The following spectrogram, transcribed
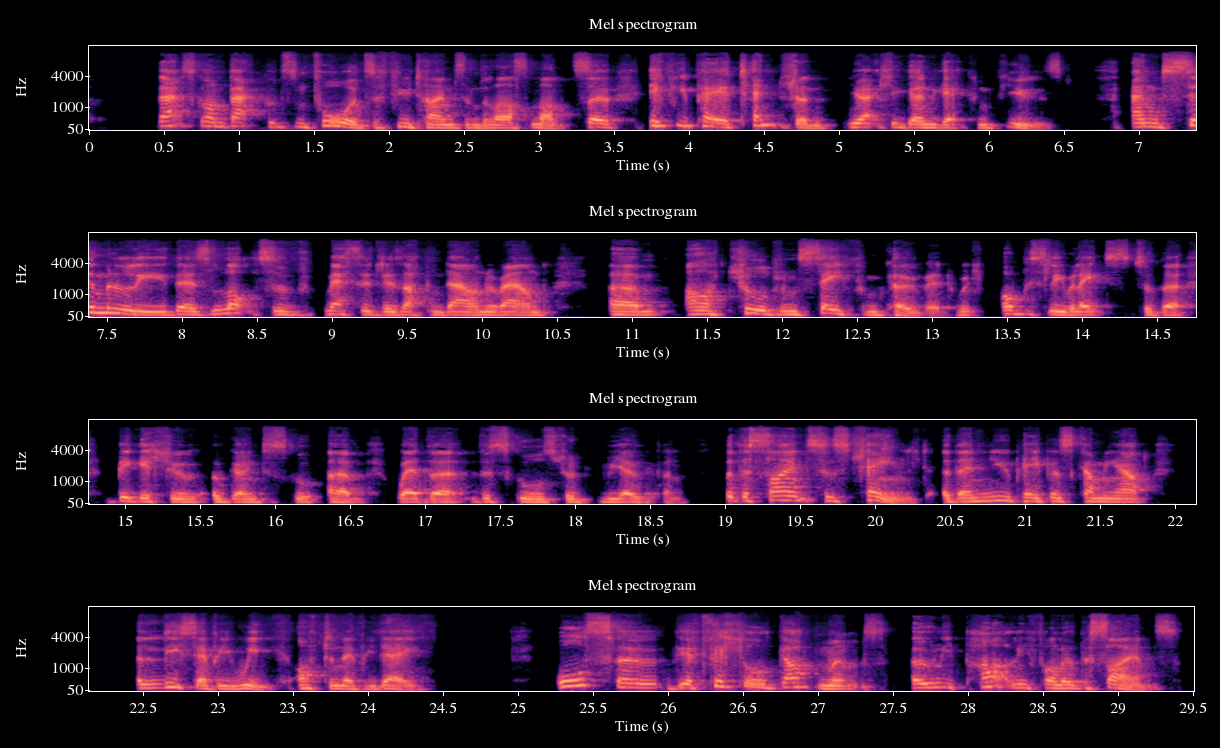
that's gone backwards and forwards a few times in the last month. So if you pay attention, you're actually going to get confused. And similarly, there's lots of messages up and down around um, are children safe from COVID, which obviously relates to the big issue of going to school, um, whether the schools should reopen. But the science has changed. There are new papers coming out at least every week, often every day. Also, the official governments only partly follow the science.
